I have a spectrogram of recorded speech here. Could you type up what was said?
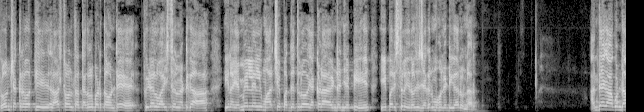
రోమ్ చక్రవర్తి రాష్ట్రం అంతా తగలబడతా ఉంటే ఫిడల్ వాయిస్తున్నట్టుగా ఈయన ఎమ్మెల్యేలు మార్చే పద్ధతిలో ఎక్కడ అయిందని చెప్పి ఈ పరిస్థితిలో ఈరోజు జగన్మోహన్ రెడ్డి గారు ఉన్నారు. అంతేకాకుండా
